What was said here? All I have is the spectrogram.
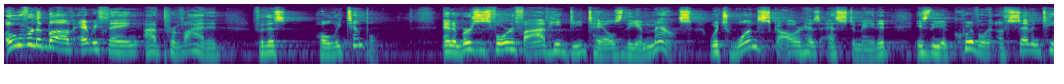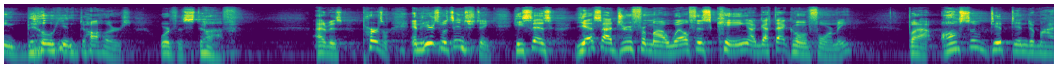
over and above everything I've provided for this holy temple. And in verses four and five, he details the amounts, which one scholar has estimated is the equivalent of $17 billion worth of stuff out of his personal. And here's what's interesting he says, Yes, I drew from my wealth as king, I got that going for me, but I also dipped into my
